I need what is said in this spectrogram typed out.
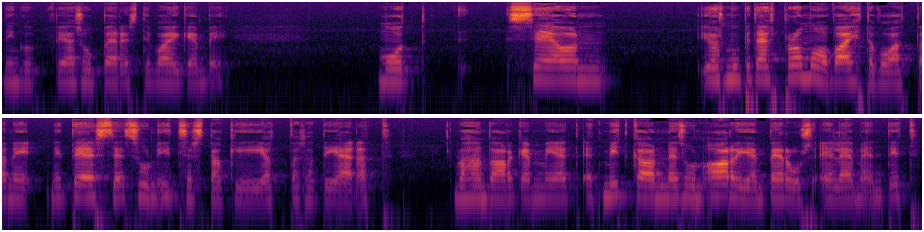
niinku vielä superisti vaikeampi mutta se on, jos mun pitäisi promoa vaihtovuotta, niin, niin tee se sun itsestäkin, jotta sä tiedät vähän tarkemmin, että et mitkä on ne sun arjen peruselementit,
